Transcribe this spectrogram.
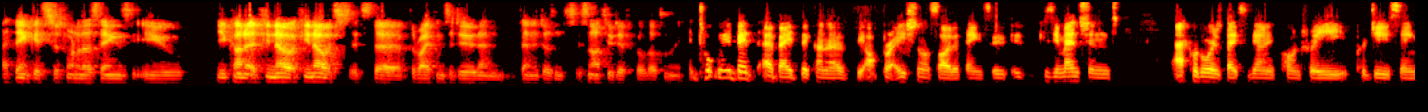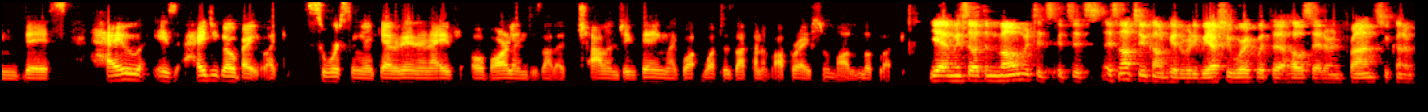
I think it's just one of those things that you you kind of if you know if you know it's it's the the right thing to do, then then it doesn't it's not too difficult ultimately. Talk me a bit about the kind of the operational side of things, because you mentioned Ecuador is basically the only country producing this. How is how do you go about like sourcing it, get it in and out of Ireland? Is that a challenging thing? Like what what does that kind of operational model look like? Yeah, I mean, so at the moment, it's it's it's it's not too complicated really. We actually work with a wholesaler in France who kind of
